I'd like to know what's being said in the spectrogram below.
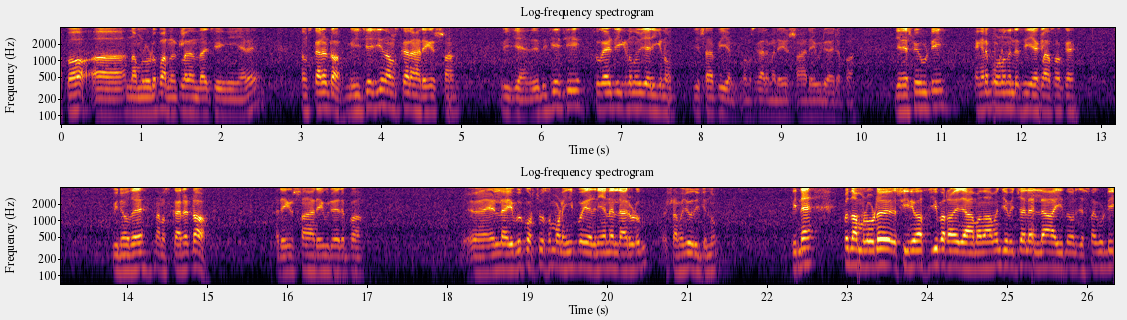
അപ്പോൾ നമ്മളോട് പറഞ്ഞിട്ടുള്ളത് എന്താ വെച്ച് കഴിഞ്ഞ് കഴിഞ്ഞാൽ നമസ്കാരം കേട്ടോ. ബി ചേച്ചി നമസ്കാരം. ഹരേ കൃഷ്ണ. വിജയൻ രതി ചേച്ചി സുഖമായിട്ടിരിക്കണമെന്ന് വിചാരിക്കണോ. Jisha P M. നമസ്കാരം. ഹരേ കൃഷ്ണ. ഹരേ ഗുരുവായൂരപ്പ. ജയലക്ഷ്മി കുട്ടി എങ്ങനെ പോകണമെന്നുണ്ട് സി എ ക്ലാസ്സൊക്കെ? വിനോദ് നമസ്കാരം കേട്ടോ. ഹരേ കൃഷ്ണ ഹരേ ഗുരുവായൂരപ്പ. ലൈവ് കുറച്ച് ദിവസം മുടങ്ങിപ്പോയി അതിന് ഞാൻ എല്ലാവരോടും ക്ഷമ ചോദിക്കുന്നു. പിന്നെ ഇപ്പം നമ്മളോട് ശ്രീനിവാസജി പറഞ്ഞ രാമനാമം ജപിച്ചാൽ എല്ലാം ആയി എന്ന് പറഞ്ഞു ജസ്നകുട്ടി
